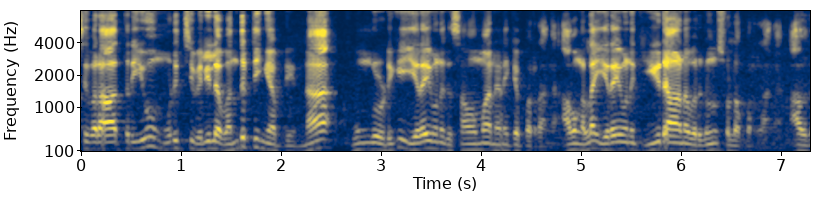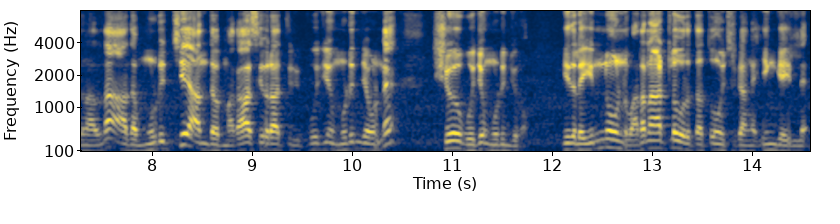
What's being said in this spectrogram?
சிவராத்திரியும் முடிச்சு வெளியில வந்துட்டீங்க அப்படின்னா உங்களுடைய இறைவனுக்கு சமமா நினைக்கப்படுறாங்க. அவங்க எல்லாம் இறைவனுக்கு ஈடானவர்கள்னு சொல்லப்படுறாங்க. அதனால தான் அதை முடிச்சு அந்த மகா சிவராத்திரி பூஜையை முடிஞ்ச உடனே சிவ பூஜை முடிஞ்சிடும் இதுல இன்னொன்று வடநாட்டில் ஒரு தத்துவம் வச்சிருக்காங்க. இங்க இல்ல.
